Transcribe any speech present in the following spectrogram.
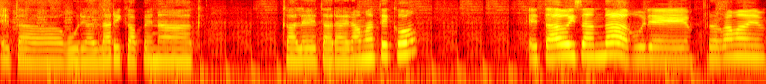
eta gure aldarrikapenak kaleetara eramateko. Eta hau izan da gure programaren,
